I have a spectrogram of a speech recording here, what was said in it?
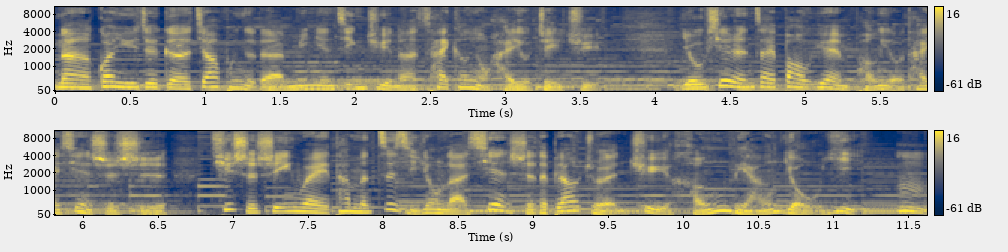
那关于这个交朋友的名言金句呢，蔡康永还有这句。有些人在抱怨朋友太现实时，其实是因为他们自己用了现实的标准去衡量友谊。嗯，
